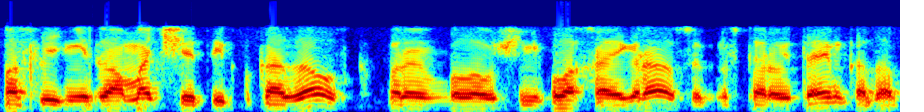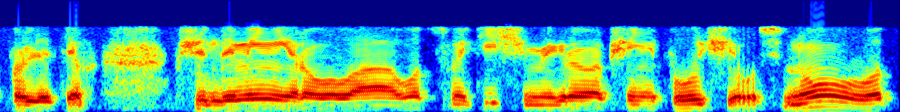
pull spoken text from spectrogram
последние два матча это и показалось. КПРФ была очень неплохая игра, особенно второй тайм, когда Пролетех очень доминировал, а вот с Матищем игры вообще не получилось. Ну, вот,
